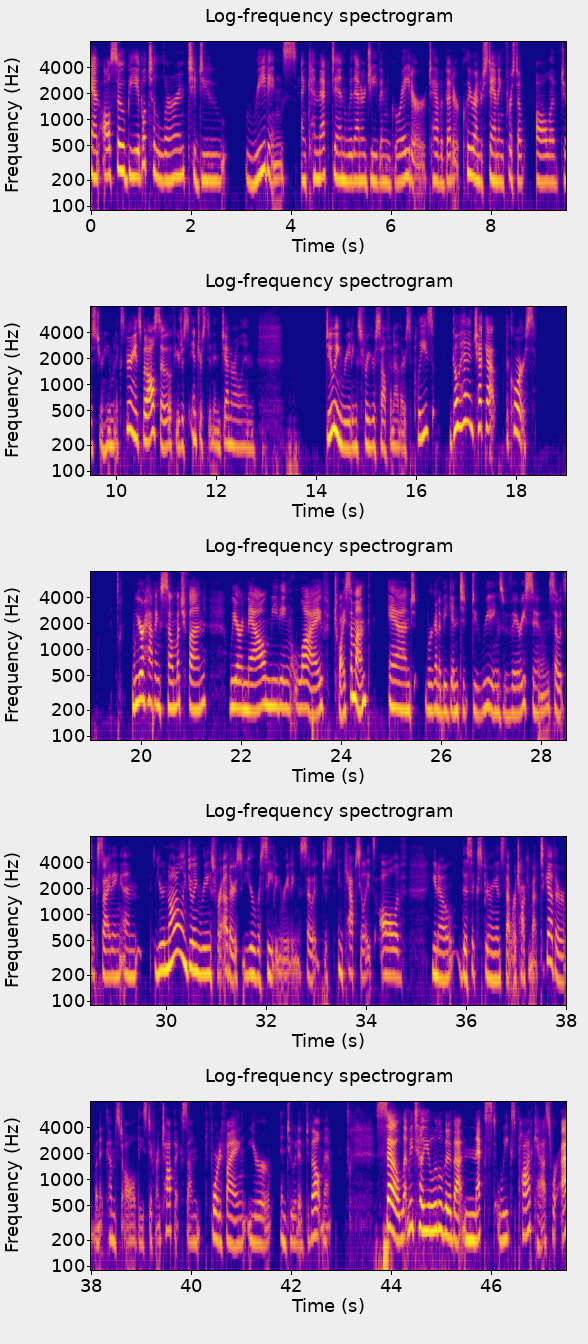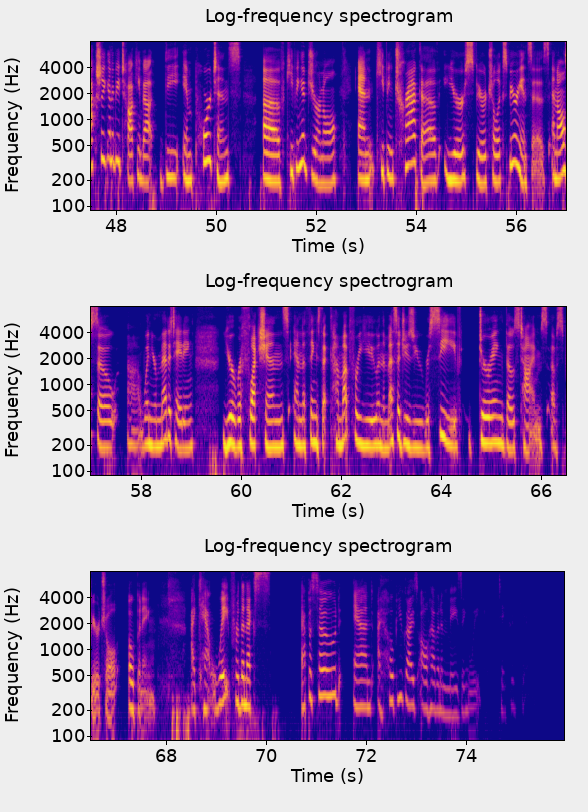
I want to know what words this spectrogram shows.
and also be able to learn to do readings and connect in with energy even greater to have a better clear understanding first of all of just your human experience but also if you're just interested in general in doing readings for yourself and others please go ahead and check out the course. We are having so much fun we are now meeting live twice a month and we're going to begin to do readings very soon so it's exciting and you're not only doing readings for others, you're receiving readings. So it just encapsulates all of, you know, this experience that we're talking about together when it comes to all these different topics on fortifying your intuitive development. So, let me tell you a little bit about next week's podcast. We're actually going to be talking about the importance of keeping a journal and keeping track of your spiritual experiences. And also, uh, when you're meditating, your reflections and the things that come up for you and the messages you receive during those times of spiritual opening. I can't wait for the next episode, and I hope you guys all have an amazing week.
